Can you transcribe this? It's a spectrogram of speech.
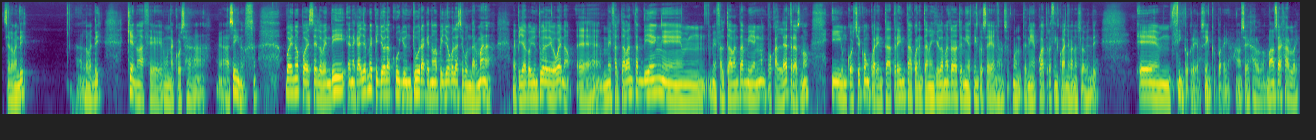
Se lo vendí. Lo vendí. ¿Quién no hace una cosa así, no? Bueno, pues se lo vendí. En aquello me pilló la coyuntura que no me pilló con la segunda hermana. Me pilló la coyuntura y digo, bueno, eh, me faltaban también, eh, me faltaban también pocas letras, ¿no? Y un coche con 40, 30, 40 mil kilómetros tenía 5 o 6 años, tenía 4 o 5 años cuando se lo vendí. 5 creo, 5 por ahí. Vamos a dejarlo, vamos a dejarlo ahí.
